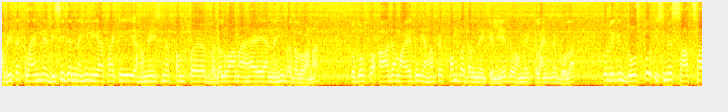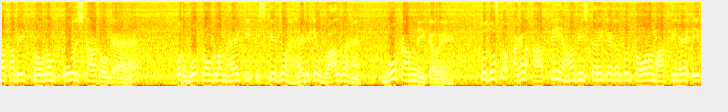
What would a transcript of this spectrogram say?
अभी तक क्लाइंट ने डिसीज़न नहीं लिया था कि हमें इसमें पंप बदलवाना है या नहीं बदलवाना। तो दोस्तों, आज हम आए थे यहाँ पे पंप बदलने के लिए, जब हमें क्लाइंट ने बोला। तो लेकिन दोस्तों, इसमें साथ साथ अब एक प्रॉब्लम और स्टार्ट हो गया है। और वो प्रॉब्लम है कि इसके जो हेड के वाल्व हैं, वो काम नहीं कर रहे हैं। तो दोस्तों, अगर आपके यहाँ भी इस तरह की अगर कोई प्रॉब्लम आती है, एक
